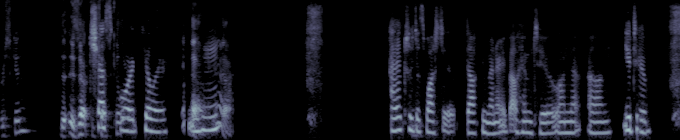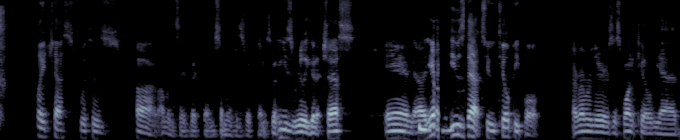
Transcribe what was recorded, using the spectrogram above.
Triskin? Th- Is that the chess killer? Chessboard killer. Yeah, Mhm. yeah. I actually just watched a documentary about him too on um, YouTube. Played chess with his, uh, I wouldn't say victims, some of his victims, but he's really good at chess. And uh, yeah, he used that to kill people. I remember there was this one kill he had.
